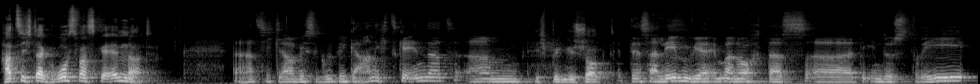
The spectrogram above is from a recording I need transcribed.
Hat sich da groß was geändert? Da hat sich, glaube ich, so gut wie gar nichts geändert. Ähm, ich bin geschockt. Das erleben wir immer noch, dass äh, die Industrie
